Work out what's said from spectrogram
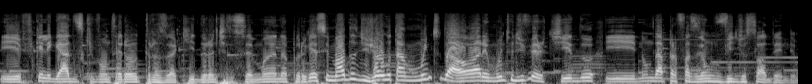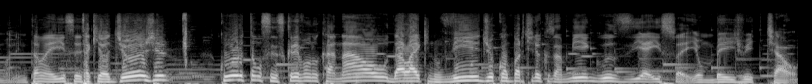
E fiquem ligados que vão ter outros aqui durante essa semana, porque esse modo de jogo tá muito da hora e muito divertido e não dá pra fazer um vídeo só dele, mano. Então é isso, esse aqui é o de hoje. Curtam, se inscrevam no canal, dá like no vídeo, compartilha com os amigos e é isso aí. Um beijo e tchau.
